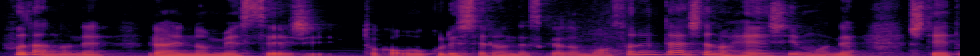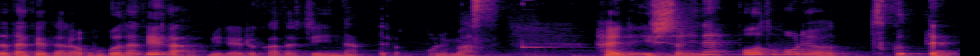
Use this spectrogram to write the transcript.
普段のね、LINE のメッセージとかお送りしてるんですけども、それに対しての返信もね、していただけたら僕だけが見れる形になっております。はい。で、一緒にね、ポートフォリオを作って、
